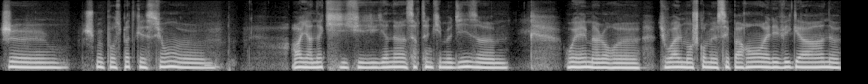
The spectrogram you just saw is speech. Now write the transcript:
Je je me pose pas de questions. euh. Ah, il y en a qui, y en a certains qui me disent, euh, ouais, mais alors, euh, tu vois, elle mange comme ses parents, elle est végane,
